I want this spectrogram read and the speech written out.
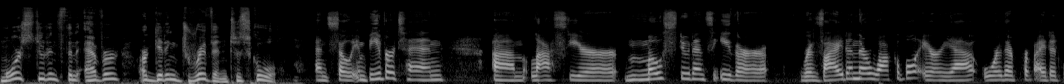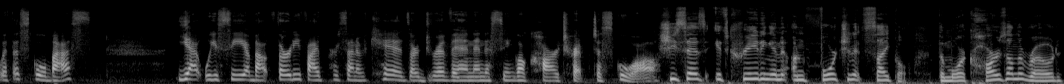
more students than ever are getting driven to school. And so in Beaverton, um, last year, most students either reside in their walkable area or they're provided with a school bus. Yet we see about 35% of kids are driven in a single car trip to school. She says it's creating an unfortunate cycle. The more cars on the road,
